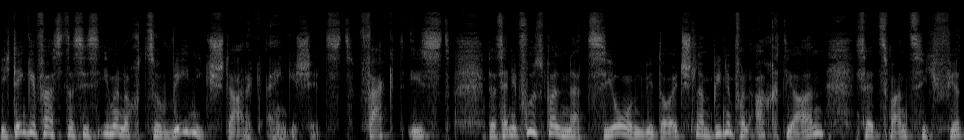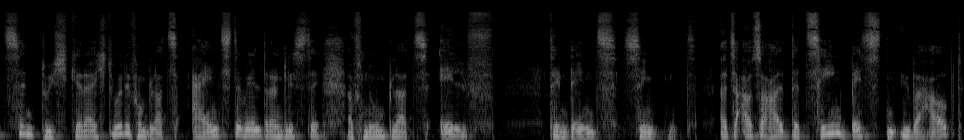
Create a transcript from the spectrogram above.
Ich denke fast, das ist immer noch zu wenig stark eingeschätzt. Fakt ist, dass eine Fußballnation wie Deutschland binnen von acht Jahren seit 2014 durchgereicht wurde vom Platz eins der Weltrangliste auf nun Platz elf. Tendenz sinkend. Also außerhalb der zehn Besten überhaupt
